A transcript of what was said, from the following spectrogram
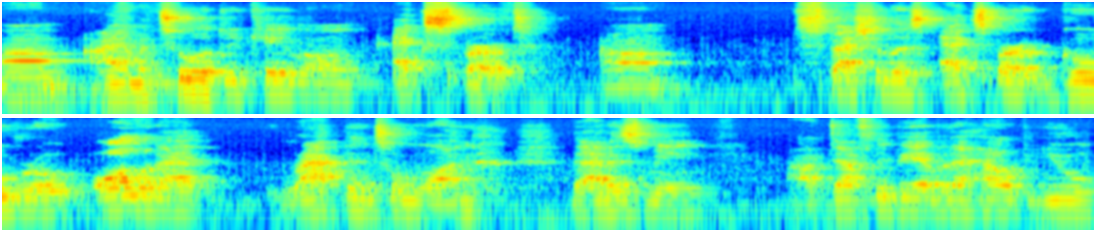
Um, I am a 203K loan expert, um, specialist, expert, guru, all of that wrapped into one. That is me. I'll definitely be able to help you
